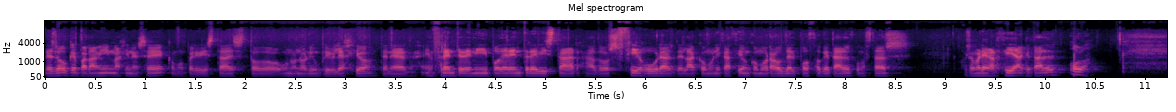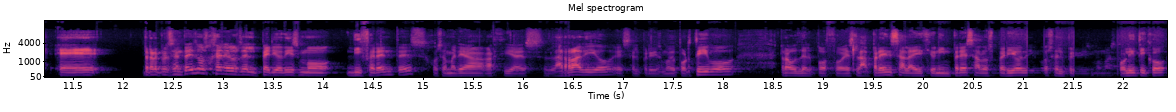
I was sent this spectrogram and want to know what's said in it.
Desde luego que para mí, imagínense, como periodista es todo un honor y un privilegio tener enfrente de mí poder entrevistar a dos figuras de la comunicación como Raúl del Pozo, ¿qué tal? ¿Cómo estás? José María García, ¿qué tal? Hola. Eh, Representáis dos géneros del periodismo diferentes. José María García es la radio, es el periodismo deportivo. Raúl del Pozo es la prensa, la edición impresa, los periódicos, el periodismo más político.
